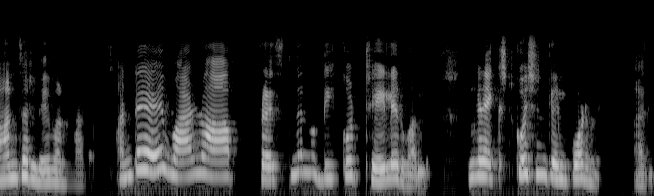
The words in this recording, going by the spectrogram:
ఆన్సర్ లేవన్నమాట. అంటే వాళ్ళు ఆ ప్రశ్నను డీకోడ్ చేయలేరు వాళ్ళు. ఇంకా నెక్స్ట్ క్వశ్చన్కి వెళ్ళిపోవడమే అది.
